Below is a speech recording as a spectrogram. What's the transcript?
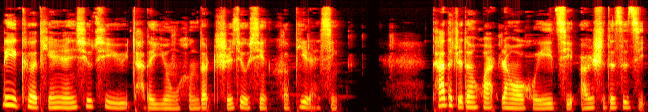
立刻恬然休憩于它的永恒的持久性和必然性。他的这段话让我回忆起儿时的自己，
